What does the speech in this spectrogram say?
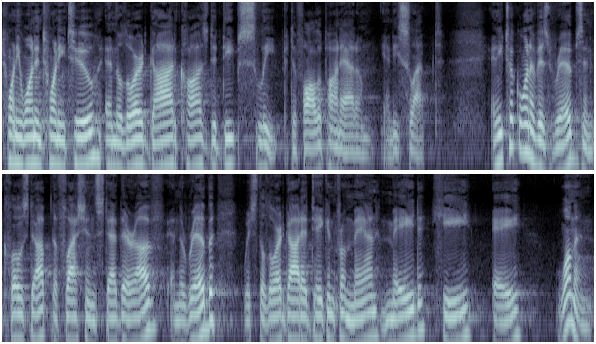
21 and 22, and the Lord God caused a deep sleep to fall upon Adam, and he slept. And he took one of his ribs and closed up the flesh instead thereof, and the rib which the Lord God had taken from man, made he a woman.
